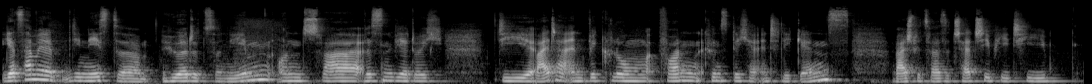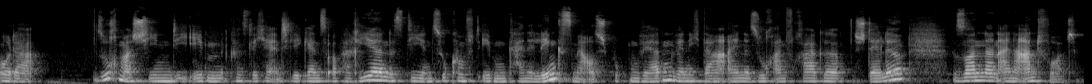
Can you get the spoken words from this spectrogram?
Jetzt haben wir die nächste Hürde zu nehmen und zwar wissen wir durch die Weiterentwicklung von künstlicher Intelligenz, beispielsweise ChatGPT oder Suchmaschinen, die eben mit künstlicher Intelligenz operieren, dass die in Zukunft eben keine Links mehr ausspucken werden, wenn ich da eine Suchanfrage stelle, sondern eine Antwort.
